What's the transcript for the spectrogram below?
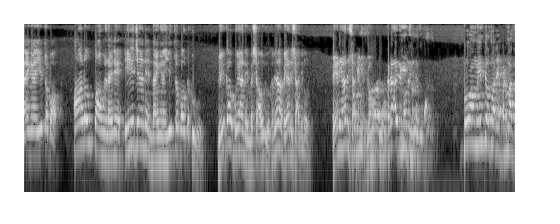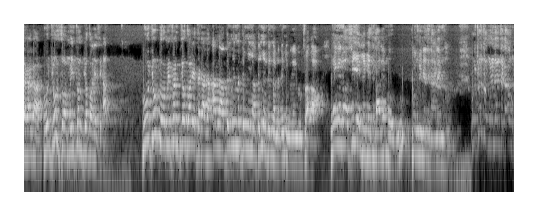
နိုင်ငံရေးထွက်ပေါက်အားလုံးပါဝင်နိုင်တဲ့အေးချမ်းတဲ့နိုင်ငံရေးထွက်ပေါက်တစ်ခုကို ဒီကောက်ဘွဲကနေမရှာဘူးဆိုခင်ဗျားကဘယ်ကနေရှာနေလို့လဲဘယ်နေရာကနေရှာနေလို့ခဏအဲ့ဒီကောက်နေလို့ကိုအောင်မင်းပြောသွားတဲ့ပထမစကားကဘိုလ်ချုပ်ဇော်မင်းသွန်းပြောသွားတဲ့စကားဘိုလ်ချုပ်ဇော်မင်းသွန်းပြောသွားတဲ့စကားကအာနာသိင်းမသိင်းရသိင်းသိင်းမသိင်းမသိင်းလို့ဆိုတာနိုင်ငံတော်အစည်းအဝေးလည်းပဲစကားလည်းမဟုတ်ဘူးလုံငင်းတဲ့စကားလည်းမဟုတ်ဘူးဘိုလ်ချုပ်ဇော်မင်းလည်းစကားကို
